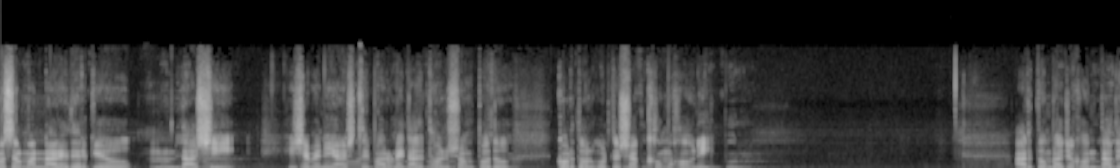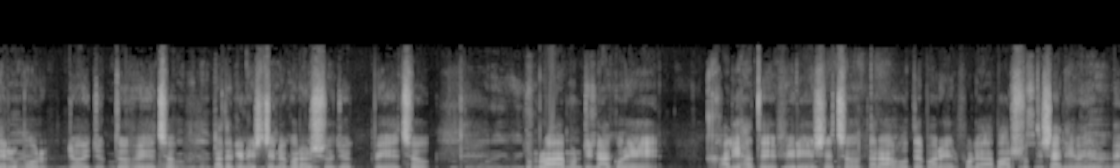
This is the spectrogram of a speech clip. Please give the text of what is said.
মুসলমান নারীদেরকেও দাসী হিসেবে নিয়ে আসতে পারোনি, তাদের ধন সম্পদও করতল করতে সক্ষম হওনি। আর তোমরা যখন তাদের উপর জয়যুক্ত হয়েছ, তাদেরকে নিশ্চিন্ন করার সুযোগ পেয়েছ। তোমরা এমনটি না করে খালি হাতে ফিরে এসেছ, তারা হতে পারে এর ফলে আবার শক্তিশালী হয়ে উঠবে।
